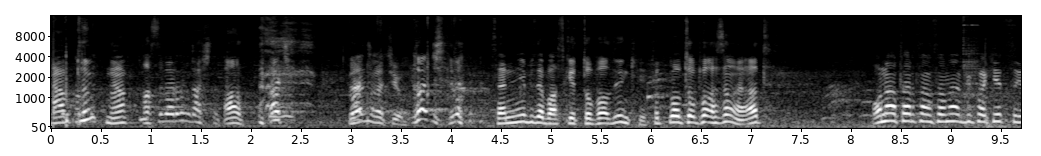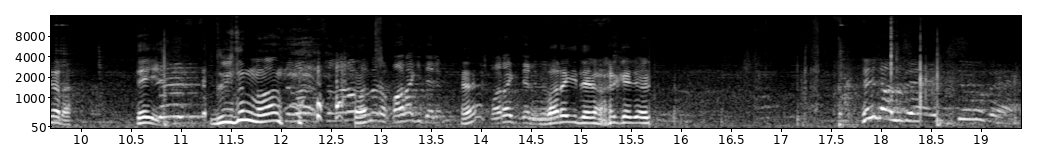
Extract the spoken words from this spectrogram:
Ne yaptım? Ne yaptım? Pası verdin kaçtın. Al. Kaç. Ben mi kaçıyorum? Kaç. Sen niye bize basket topu alıyorsun ki? Futbol topu alsana at. Onu atarsan sana bir paket sigara. Değil. Duydun mu lan? Bara gidelim. He? Bara gidelim. Bara gidelim arkadaşlar. Helal be. İşte bu be.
